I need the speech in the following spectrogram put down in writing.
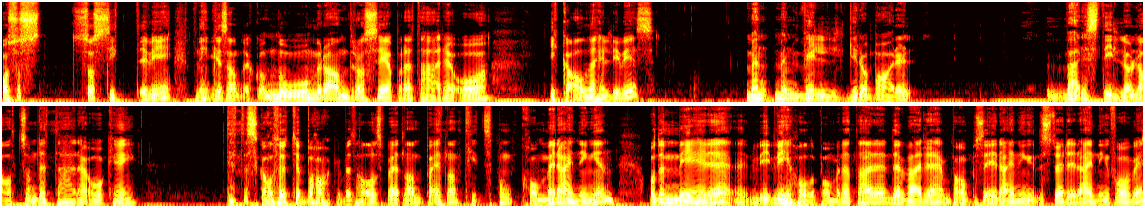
Og så, så sitter vi, ikke sant, økonomer og andre, og ser på dette her, og ikke alle, heldigvis, men, men velger å bare være stille og late som dette her er ok. Dette skal jo tilbakebetales på et eller annet På et eller annet tidspunkt kommer regningen. Og det mer vi, vi holder på med dette her, det verre si regning, det større regning får vi.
